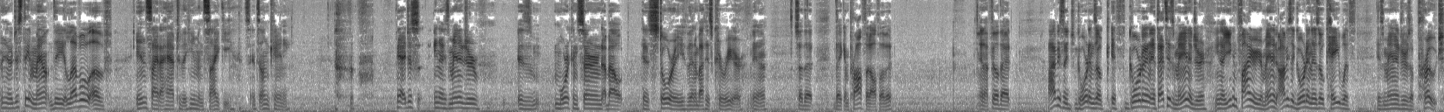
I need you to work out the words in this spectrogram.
you know just the amount the level of insight i have to the human psyche. It's, it's uncanny. Yeah it just you know his manager is more concerned about his story than about his career you know so that they can profit off of it and I feel that obviously Gordon's okay. If Gordon, if that's his manager, you know, you can fire your manager. Obviously, Gordon is okay with his manager's approach.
